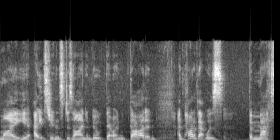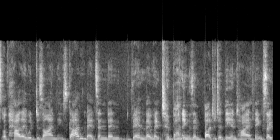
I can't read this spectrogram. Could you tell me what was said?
my year eight students designed and built their own garden. And part of that was the maths of how they would design these garden beds and then then they went to Bunnings and budgeted the entire thing. So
